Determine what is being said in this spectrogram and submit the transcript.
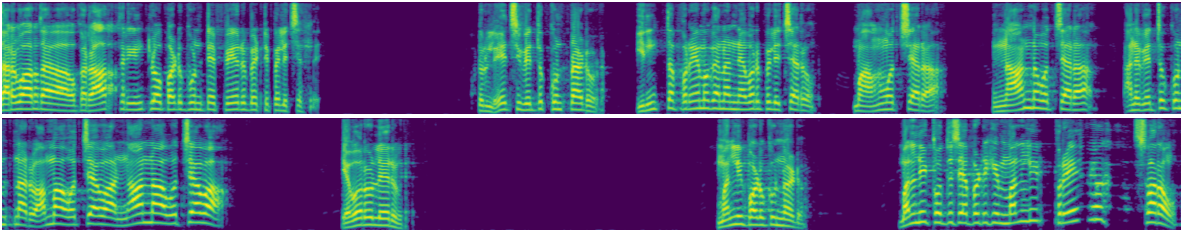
తర్వాత ఒక రాత్రి ఇంట్లో పడుకుంటే పేరు పెట్టి పిలిచింది. వాడు లేచి వెతుక్కుంటున్నాడు. ఇంత ప్రేమగా నన్ను ఎవరు పిలిచారు? మా అమ్మ వచ్చారా? నాన్న వచ్చారా? అని వెతుక్కుంటున్నారు. అమ్మ వచ్చావా? నాన్న వచ్చావా? ఎవరూ లేరు. మళ్ళీ పడుకున్నాడు. మళ్ళీ కొద్దిసేపటికి మళ్ళీ ప్రేమ స్వరం.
